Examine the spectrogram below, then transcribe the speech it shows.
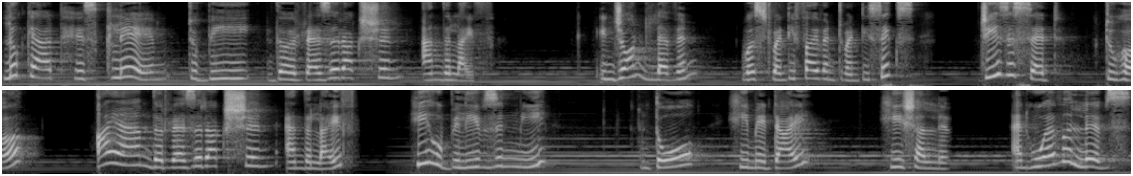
look at his claim to be the resurrection and the life. In John 11, verse 25 and 26, Jesus said to her, I am the resurrection and the life. He who believes in me, though he may die, he shall live. And whoever lives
